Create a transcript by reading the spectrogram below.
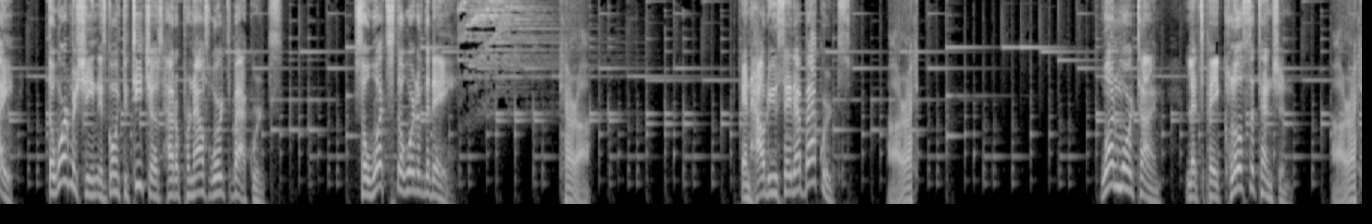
Hi! The word machine is going to teach us how to pronounce words backwards. So, what's the word of the day? Kera. And how do you say that backwards? Alright. One more time. Let's pay close attention. Alright.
